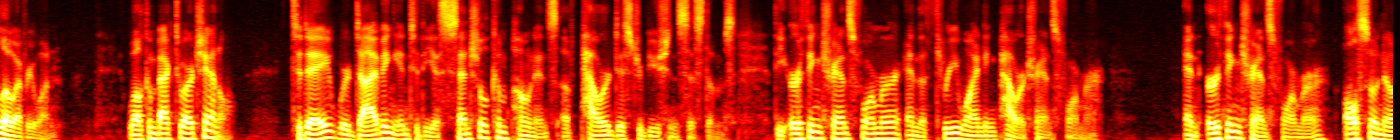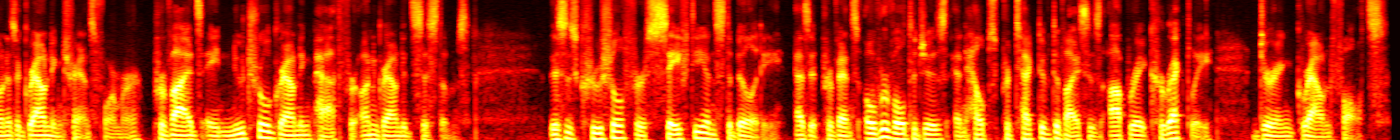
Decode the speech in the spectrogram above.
Hello everyone. Welcome back to our channel. Today we're diving into the essential components of power distribution systems, the earthing transformer and the three-winding power transformer. An earthing transformer, also known as a grounding transformer, provides a neutral grounding path for ungrounded systems. This is crucial for safety and stability as it prevents overvoltages and helps protective devices operate correctly during ground faults.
